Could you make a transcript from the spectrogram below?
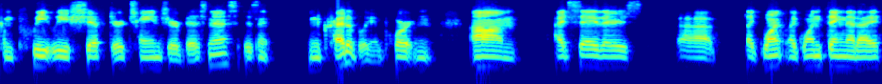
completely shift or change your business isn't incredibly important. Um, I'd say there's uh, like one like one thing that I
